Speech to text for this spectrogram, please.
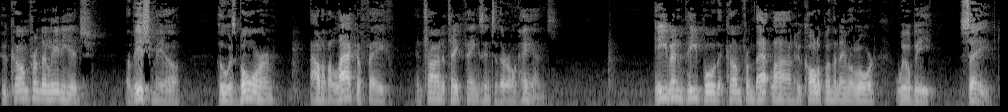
who come from the lineage of Ishmael, who was born out of a lack of faith and trying to take things into their own hands. Even people that come from that line who call upon the name of the Lord will be saved.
